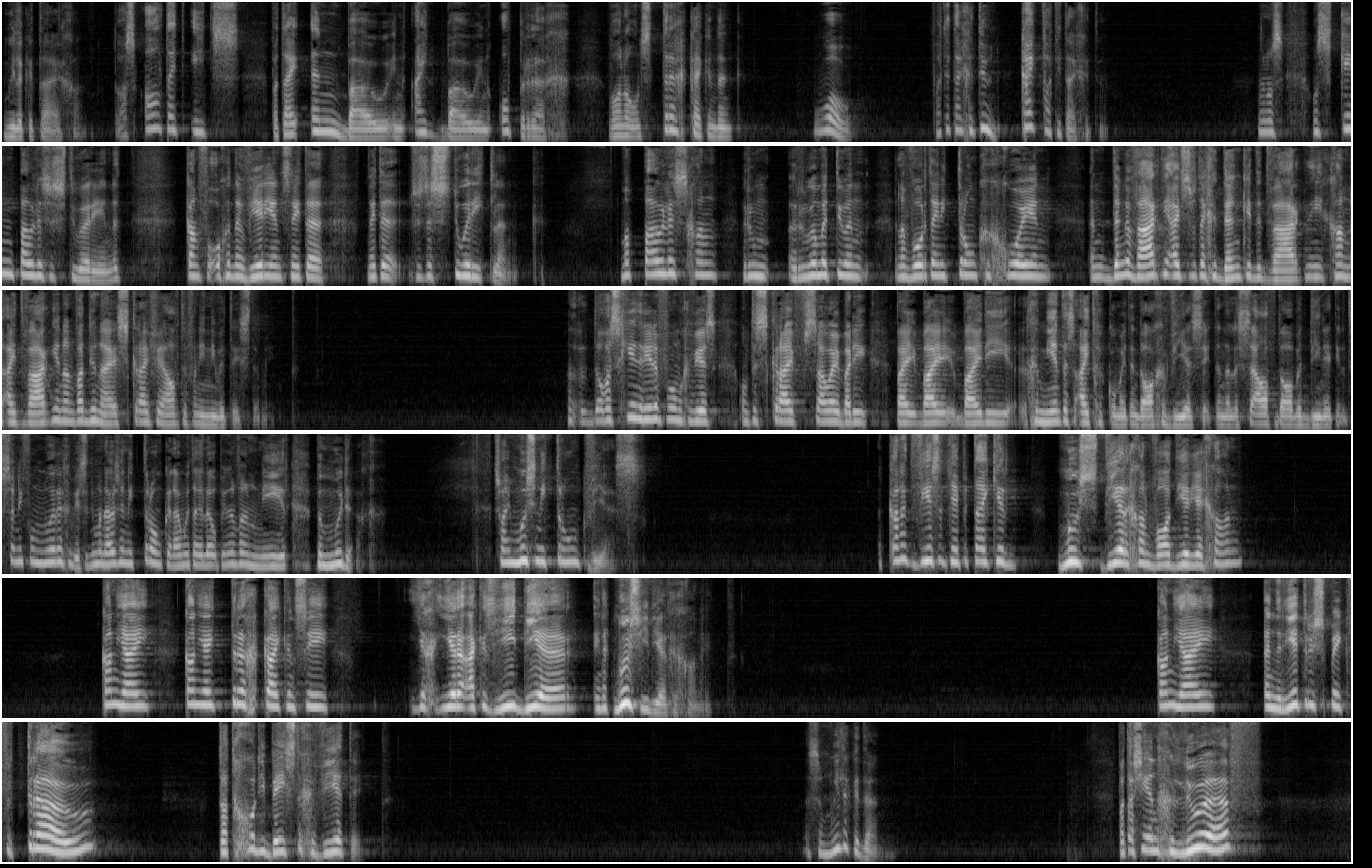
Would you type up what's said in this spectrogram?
moeilike tye gaan. Daar's altyd iets wat hy inbou en uitbou en oprig waarna ons terugkyk en dink, "Wow, wat het hy gedoen? Kyk wat het hy gedoen." En ons ons ken Paulus se storie en dit kan ver oggend nou weer eens net 'n net 'n soos 'n storie klink. Maar Paulus gaan Rome toe en, en dan word hy in die tronk gegooi en en dinge werk nie uit soos wat hy gedink het dit werk nie. Gaan uitwerk nie en dan wat doen hy? Hy skryf die helfte van die Nuwe Testament. Daar was geen rede vir hom gewees om te skryf sou hy by die by by by die gemeentes uitgekom het en daar gewees het en hulle self daar bedien het. Dit sou nie vir hom nodig gewees het nie, maar nou is hy in die tronk en nou moet hy hulle op 'n of ander manier bemoedig. So hy moes in die tronk wees. Kan dit wees dat jy baie keer moes deurgaan waardeur jy gaan? Kan jy kan jy terugkyk en sê Here, ek is hier deur en ek moes hier deur gegaan het. Kan jy in retrospek vertrou dat God die beste geweet het? Dis 'n moeilike ding. Want as jy in geloof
